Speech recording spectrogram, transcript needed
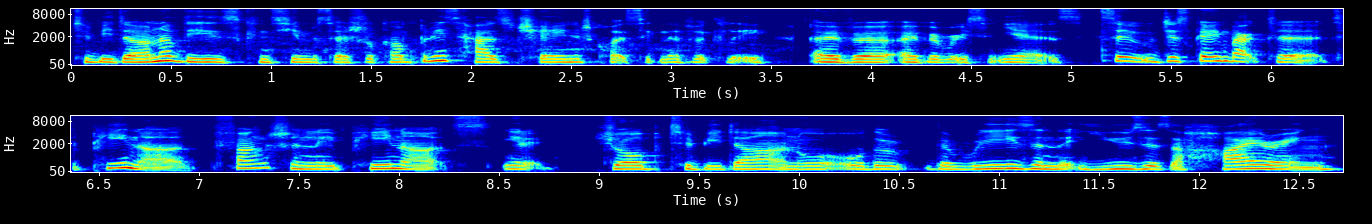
to be done of these consumer social companies has changed quite significantly over over recent years. So just going back to to Peanut, functionally Peanut's you know job to be done or, or the the reason that users are hiring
